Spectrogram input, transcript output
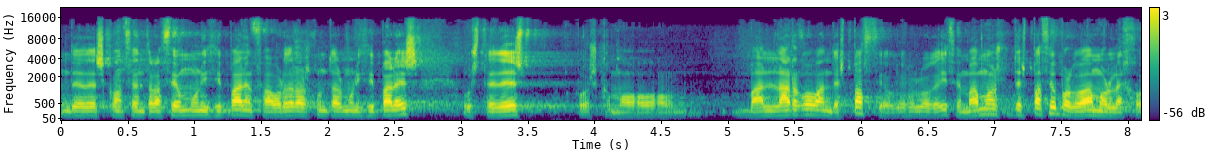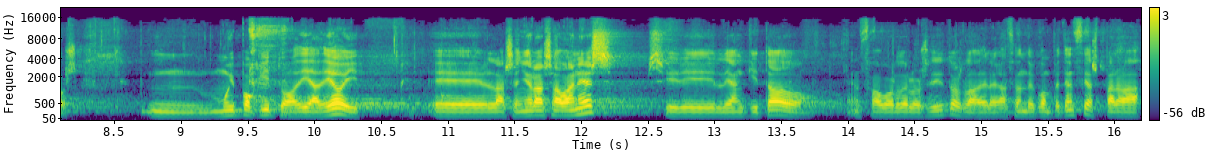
de desconcentración municipal en favor de las juntas municipales, ustedes, pues como van largo, van despacio, que es lo que dicen. Vamos despacio porque vamos lejos. Mm, muy poquito a día de hoy. Eh, la señora Sabanés, si le han quitado en favor de los distritos la delegación de competencias para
